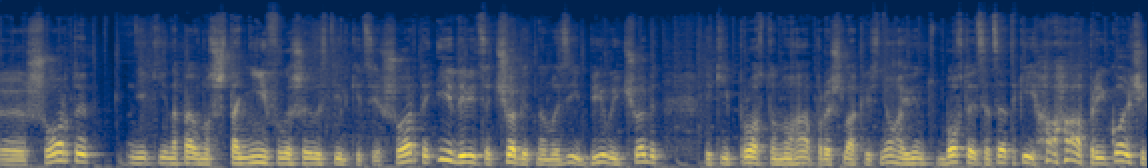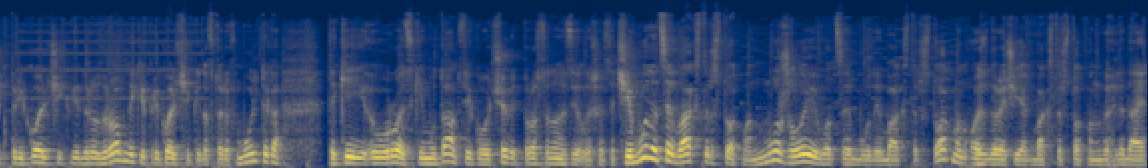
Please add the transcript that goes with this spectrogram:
е, шорти, які, напевно, з штанів лишились тільки ці шорти. І дивіться, чобіт на нозі, білий чобіт, який просто нога пройшла крізь нього, і він бовтається. Це такий ха-ха, прикольчик, прикольчик від розробників, прикольчик від авторів мультика. Такий уродський мутант, в якого чобіт просто на нозі лишився. Чи буде це Бакстер Стокман? Можливо, це буде Бакстер Стокман. Ось, до речі, як Бакстер Стокман виглядає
